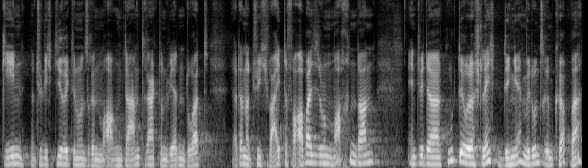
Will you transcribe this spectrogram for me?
gehen natürlich direkt in unseren Magen-Darm-Trakt und werden dort ja, dann natürlich weiter verarbeitet und machen dann entweder gute oder schlechte Dinge mit unserem Körper.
